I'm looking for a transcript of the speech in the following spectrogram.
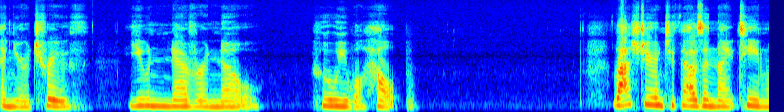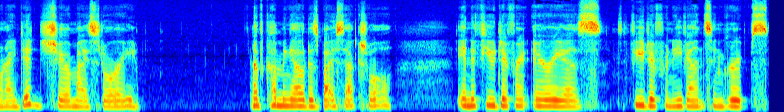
and your truth, you never know who we will help. Last year in 2019, when I did share my story of coming out as bisexual in a few different areas, a few different events and groups,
